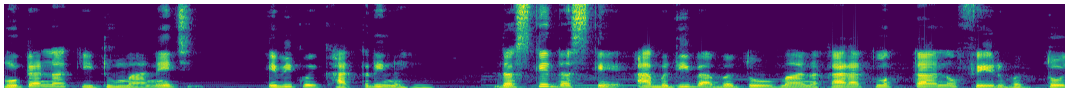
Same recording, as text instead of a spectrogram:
મોટાના કીધું માને જ એવી કોઈ ખાતરી નહીં. દસકે દસકે આ બધી બાબતોમાં નકારાત્મકતાનો ફેર વધતો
